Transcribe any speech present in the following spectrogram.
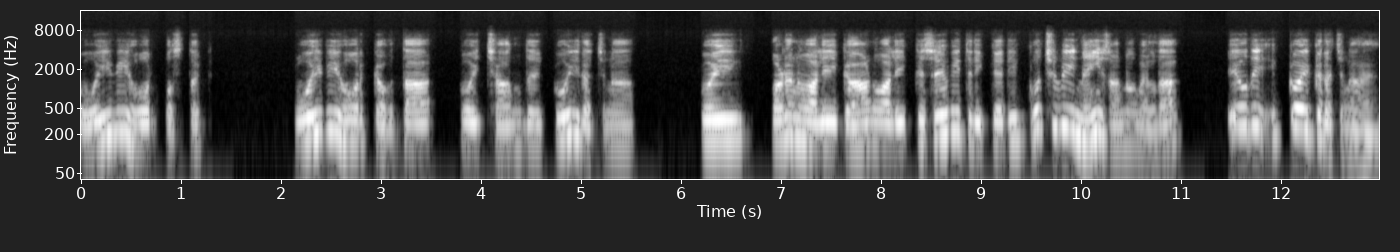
ਕੋਈ ਵੀ ਹੋਰ ਪੁਸਤਕ, ਕੋਈ ਵੀ ਹੋਰ ਕਵਿਤਾ, ਕੋਈ ਛੰਦ, ਕੋਈ ਰਚਨਾ, ਕੋਈ ਪੜਨ ਵਾਲੀ, ਗਾਉਣ ਵਾਲੀ, ਕਿਸੇ ਵੀ ਤਰੀਕੇ ਦੀ ਕੁਝ ਵੀ ਨਹੀਂ ਸਾਨੂੰ ਮਿਲਦਾ, ਇਹ ਉਹਦੀ ਇੱਕੋ ਇੱਕ ਰਚਨਾ ਹੈ,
